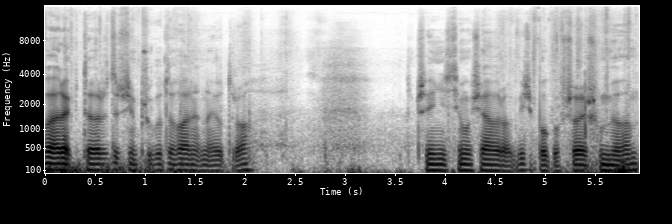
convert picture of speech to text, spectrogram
Rowerek teoretycznie przygotowany na jutro. Czyli nic nie musiałem robić, bo go wczoraj już umyłem.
